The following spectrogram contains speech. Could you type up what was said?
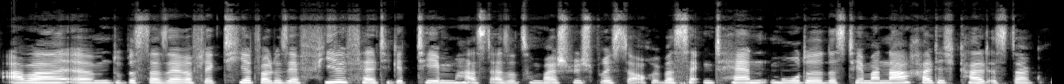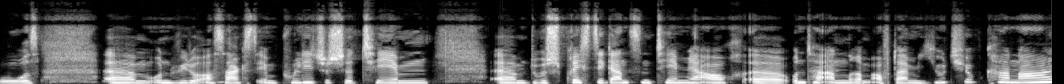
aber ähm, du bist da sehr reflektiert, weil du sehr vielfältige Themen hast. Also zum Beispiel sprichst du auch über Secondhand-Mode, das Thema Nachhaltigkeit ist da groß ähm, und wie du auch sagst, eben politische Themen ähm, du besprichst die ganzen Themen ja auch äh, unter anderem auf deinem YouTube-Kanal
